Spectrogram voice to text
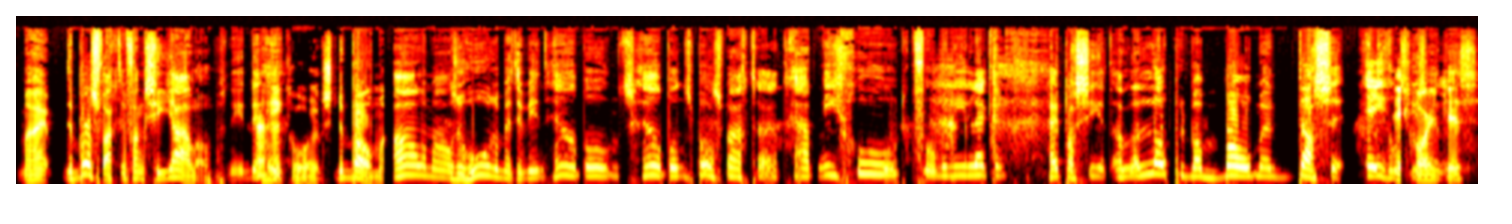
Maar de boswachter vangt signalen op. De eekhoorns, de bomen, allemaal. Ze horen met de wind, help ons, help ons boswachter. Het gaat niet goed, ik voel me niet lekker. Hij passeert alle lopen van bomen, dassen, egeltjes.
